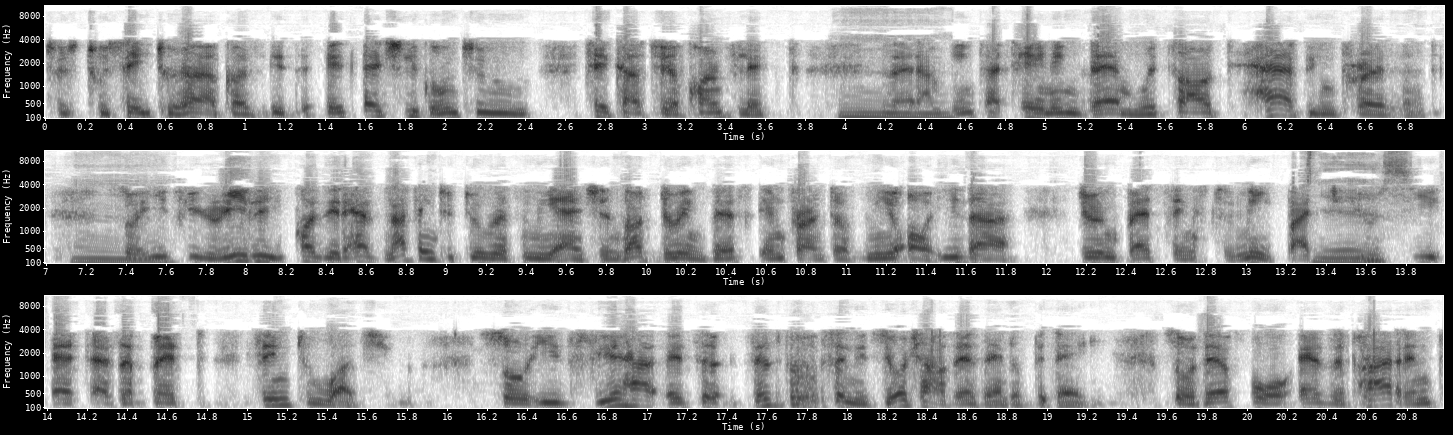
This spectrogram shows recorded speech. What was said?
to, to say to her because it, it's actually going to take us to a conflict mm. that I'm entertaining them without her being present. Mm. So if you really, because it has nothing to do with me and she's not doing this in front of me or either doing bad things to me, but yes. you see it as a bad thing towards you. So if you have, it's a, this person is your child at the end of the day. So therefore, as a parent,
